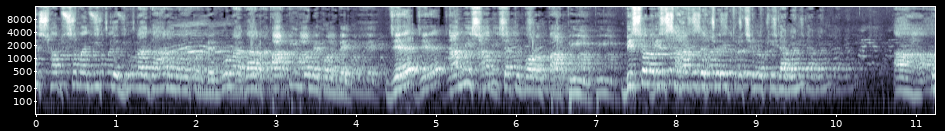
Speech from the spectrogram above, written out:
উনি সবসময় নিজকে গুণাগার মনে করবে, গুণাগার পাপি মনে করবে যে আমি সবচেয়ে বড় পাপি। বিশ্বনবীর সাহাবিদের চরিত্র ছিল কি জানেন? আর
